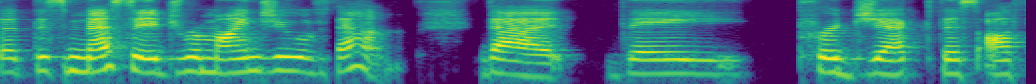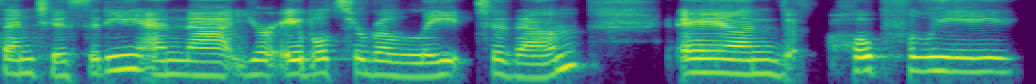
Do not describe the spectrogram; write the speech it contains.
that this message reminds you of them, that they project this authenticity and that you're able to relate to them. And hopefully,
